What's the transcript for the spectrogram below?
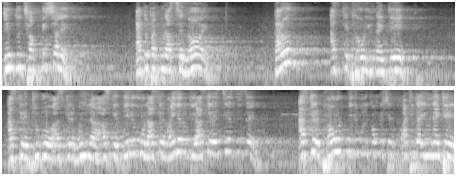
কিন্তু ছাব্বিশ সালে এতটা কুর আসছে নয়। কারণ আজকে ভাঙড় ইউনাইটেড, আজকের যুব, আজকের মহিলা, আজকের তৃণমূল, আজকের মাইনরিটি, আজকের এসসি এসটি আজকের ভাঙড় তৃণমূল কংগ্রেসের পার্টিটা ইউনাইটেড।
